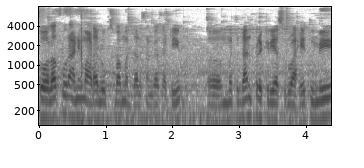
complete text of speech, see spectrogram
सोलापूर आणि माढा लोकसभा मतदारसंघासाठी मतदान प्रक्रिया सुरू आहे. तुम्ही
